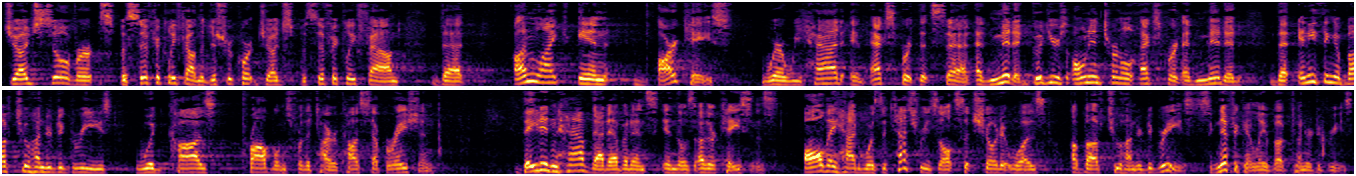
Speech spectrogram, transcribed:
Judge Silver specifically found, the district court judge specifically found that unlike in our case, where we had an expert that said, admitted, Goodyear's own internal expert admitted that anything above 200 degrees would cause problems for the tire, cause separation. They didn't have that evidence in those other cases. All they had was the test results that showed it was above 200 degrees, significantly above 200 degrees.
